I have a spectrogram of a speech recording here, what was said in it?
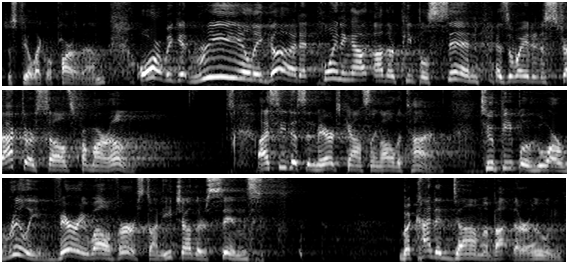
just feel like we're part of them. Or we get really good at pointing out other people's sin as a way to distract ourselves from our own. I see this in marriage counseling all the time. Two people who are really very well versed on each other's sins, but kind of dumb about their own.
